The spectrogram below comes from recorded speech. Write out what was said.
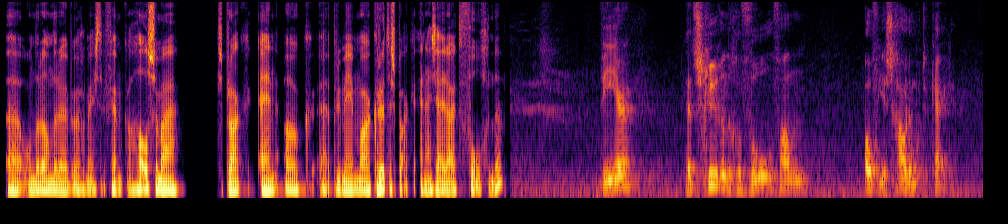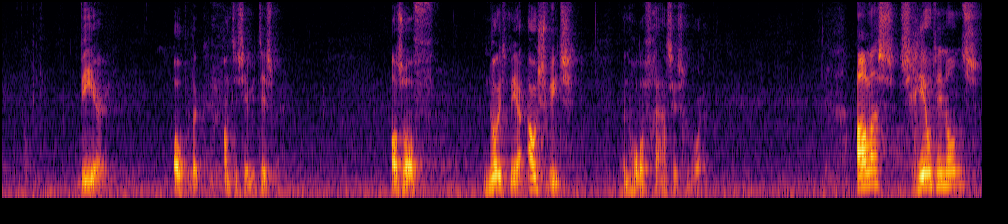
eh, onder andere burgemeester Femke Halsema sprak en ook eh, premier Mark Rutte sprak. En hij zei daar het volgende. Weer het schurende gevoel van over je schouder moeten kijken. Weer openlijk antisemitisme. Alsof nooit meer Auschwitz een holle frase is geworden. Alles schreeuwt in ons:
